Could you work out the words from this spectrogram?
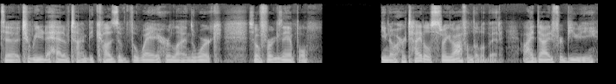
to, to read it ahead of time because of the way her lines work. So, for example, you know, her titles throw you off a little bit. I Died for Beauty,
